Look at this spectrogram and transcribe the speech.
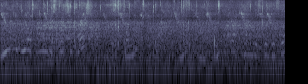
Niye gidiyor film gösterecekler? Anne? Film gösterecekler.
